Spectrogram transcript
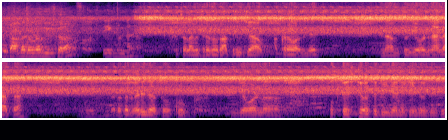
ते तांब्या तेवढा यूज करा. एक मिनिट. तर चला मित्रांनो रात्रीच्या अकरा वाजलेत आणि आमचं जेवण झालं आता. तर आता घरी जातो. खूप जेवण खूप टेस्टी होतं बिर्याणी केली होती ती.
